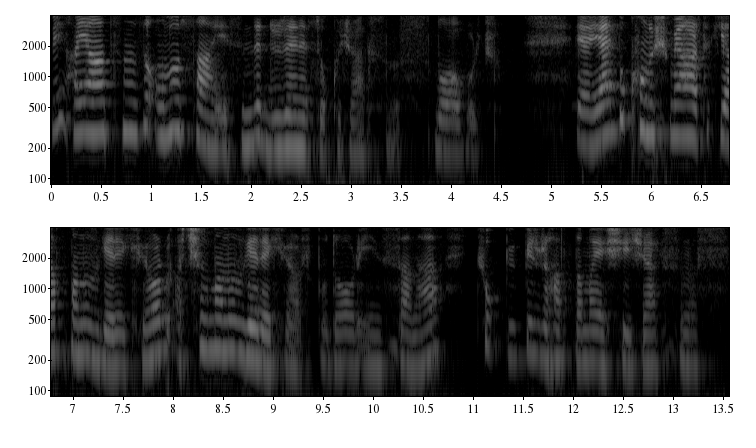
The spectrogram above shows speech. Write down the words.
Ve hayatınızı onun sayesinde düzene sokacaksınız Boğa Burcu. E, yani bu konuşmayı artık yapmanız gerekiyor. Açılmanız gerekiyor bu doğru insana. Çok büyük bir rahatlama yaşayacaksınız.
